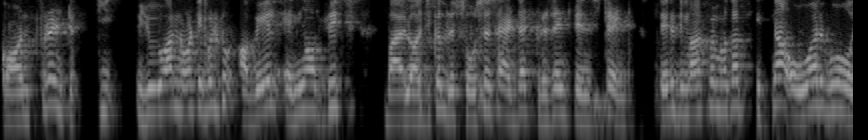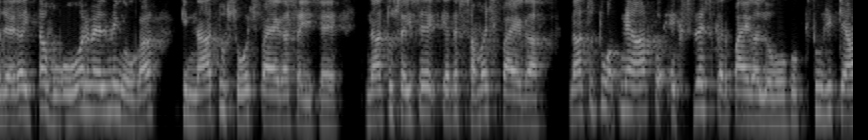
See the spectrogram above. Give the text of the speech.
confront ki you are not able to avail any of this biological resources at that present instant तेरे दिमाग में मतलब इतना ओवर वो हो जाएगा, इतना ओवरवेलमिंग होगा कि ना तू सोच पाएगा सही से, ना तू सही से कहते समझ पाएगा, ना तो तू अपने आप को एक्सप्रेस कर पाएगा लोगों को तुझे क्या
